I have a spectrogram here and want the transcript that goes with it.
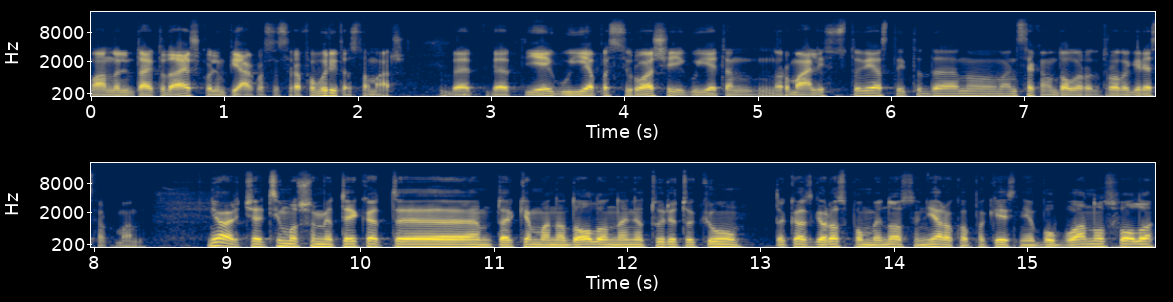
man, tai tada, aišku, Olimpiakosas yra favoritas to mačo. Bet, bet jeigu jie pasiruošę, jeigu jie ten normaliai sustovės, tai tada, nu, man seka, Anadolo atrodo geresnė komanda. Jo, ir čia atsimušame tai, kad, e, tarkim, Anadolo na, neturi tokių, tokios geros pamainos, nu, nėra ko pakeisti, nei Boboa nuo suolo,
